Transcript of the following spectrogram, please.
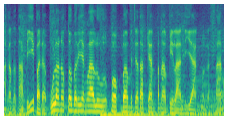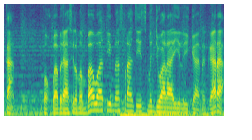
Akan tetapi pada bulan Oktober yang lalu, Pogba mencatatkan penampilan yang mengesankan. Pogba berhasil membawa timnas Prancis menjuarai Liga Negara.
